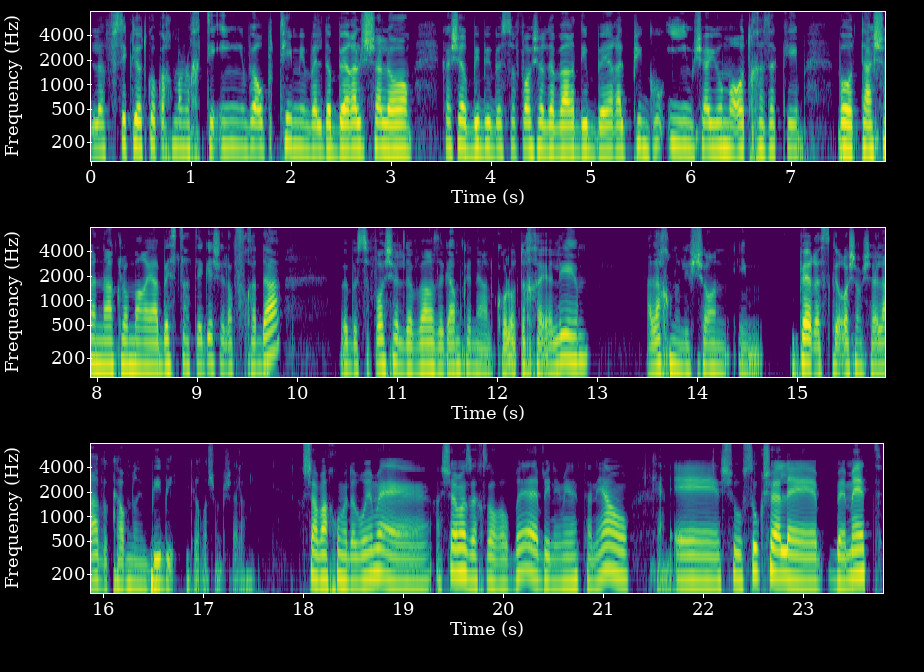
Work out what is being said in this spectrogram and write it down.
להפסיק להיות כל כך ממלכתיים ואופטימיים ולדבר על שלום, כאשר ביבי בסופו של דבר דיבר על פיגועים שהיו מאוד חזקים באותה שנה, כלומר היה באסטרטגיה של הפחדה, ובסופו של דבר זה גם כן היה על קולות החיילים. הלכנו לישון עם פרס כראש ממשלה וקמנו עם ביבי כראש ממשלה. עכשיו אנחנו מדברים, אה, השם הזה יחזור הרבה, בנימין נתניהו, כן. אה, שהוא סוג של אה, באמת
